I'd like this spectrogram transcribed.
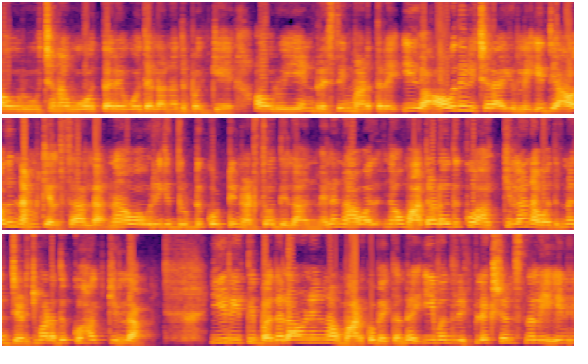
ಅವರು ಚೆನ್ನಾಗಿ ಓದ್ತಾರೆ, ಓದಲ್ಲ ಅನ್ನೋದ್ರ ಬಗ್ಗೆ, ಅವರು ಏನು ಡ್ರೆಸ್ಸಿಂಗ್ ಮಾಡ್ತಾರೆ ಈ ಯಾವುದೇ ವಿಚಾರ ಆಗಿರಲಿ, ಇದು ಯಾವುದು ನಮ್ಮ ಕೆಲಸ ಅಲ್ಲ. ನಾವು ಅವರಿಗೆ ದುಡ್ಡು ಕೊಟ್ಟು ನಡೆಸೋದಿಲ್ಲ ಅಂದಮೇಲೆ ನಾವು ನಾವು ಮಾತಾಡೋದಕ್ಕೂ ಹಕ್ಕಿಲ್ಲ, ನಾವು ಅದನ್ನು ಜಡ್ಜ್ ಮಾಡೋದಕ್ಕೂ ಹಕ್ಕಿಲ್ಲ. ಈ ರೀತಿ ಬದಲಾವಣೆ ನಾವು ಮಾಡ್ಕೋಬೇಕಂದ್ರೆ ಈ ಒಂದು ರಿಫ್ಲೆಕ್ಷನ್ಸ್ನಲ್ಲಿ ಏನು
